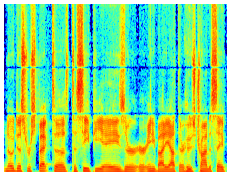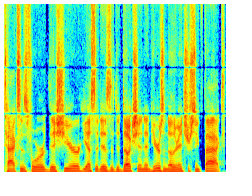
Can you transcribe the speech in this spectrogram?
No disrespect to, to CPAs or, or anybody out there who's trying to save taxes for this year. Yes, it is a deduction. And here's another interesting fact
